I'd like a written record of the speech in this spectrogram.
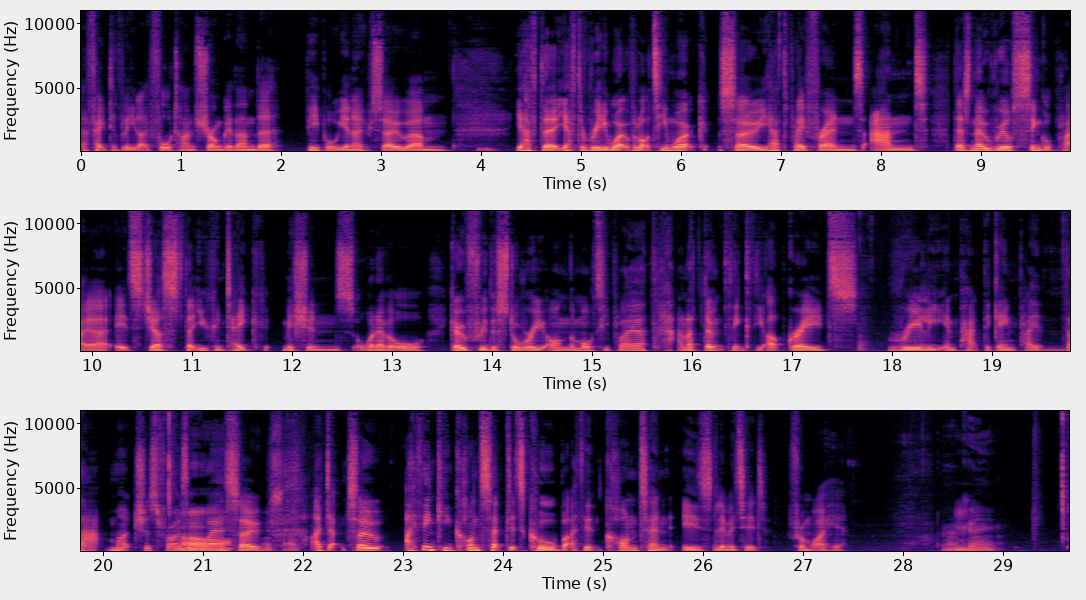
effectively like four times stronger than the people, you know. So um, you have to you have to really work with a lot of teamwork. So you have to play friends, and there's no real single player. It's just that you can take missions or whatever, or go through the story on the multiplayer. And I don't think the upgrades really impact the gameplay that much, as far as I'm aware. So that's. I don't, so I think in concept it's cool, but I think content is limited from what I hear. Okay. Hmm.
